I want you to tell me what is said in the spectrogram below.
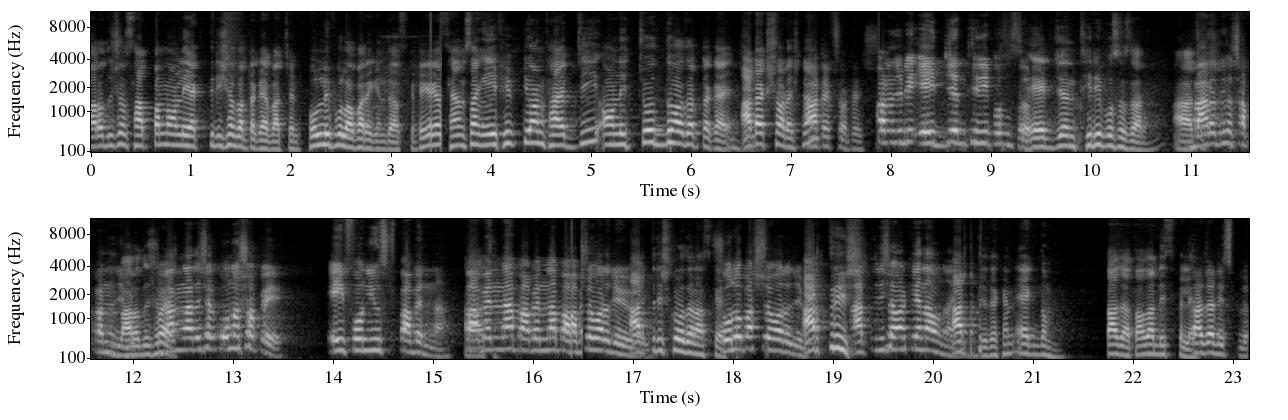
বারো দুশো ছাপ্পান্ন অনলি একত্রিশ হাজার টাকায় পাচ্ছেন। ফুললি ফুল অফারে কিন্তু আজকে ঠিক আছে? ওয়ান ফাইভ জি অনলি চোদ্দ হাজার টাকায়। আট একশো আঠাশ না? আট একশো আঠাশ। আপনার যদি eight gen three processor eight gen three processor বারো দুশো ছাপ্পান্ন 12,256 বাংলাদেশের কোন শপে এই ফোন ইউজ পাবেন না। পাবেন না পাবেন না পাঁচশো বারো জিবি আটত্রিশ করে দেন আজকে। ষোলো পাঁচশো বারো জিবি আটত্রিশ? আটত্রিশ আমার কেনাও নাই। আটত্রিশ দেখেন একদম তাজা তাজা ডিসপ্লে তাজা ডিসপ্লে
